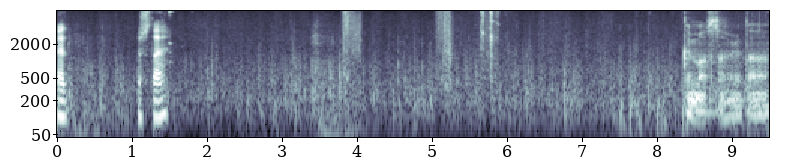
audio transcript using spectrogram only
They're just there. They must have heard that.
